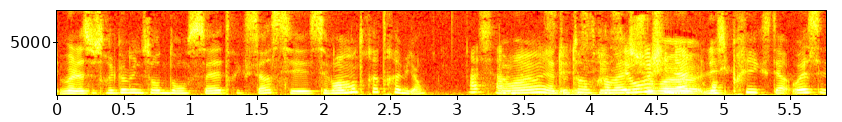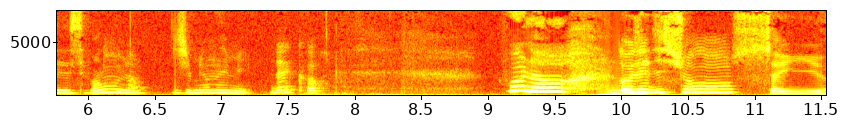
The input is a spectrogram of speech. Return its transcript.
et voilà, ce serait comme une sorte d'ancêtre, etc. C'est c'est vraiment très très bien. Ah, c'est Vraiment, il y a tout un travail sur euh, l'esprit, etc. Ouais, c'est c'est vraiment bien. J'ai bien aimé. D'accord. Voilà. Aux éditions Seuil.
